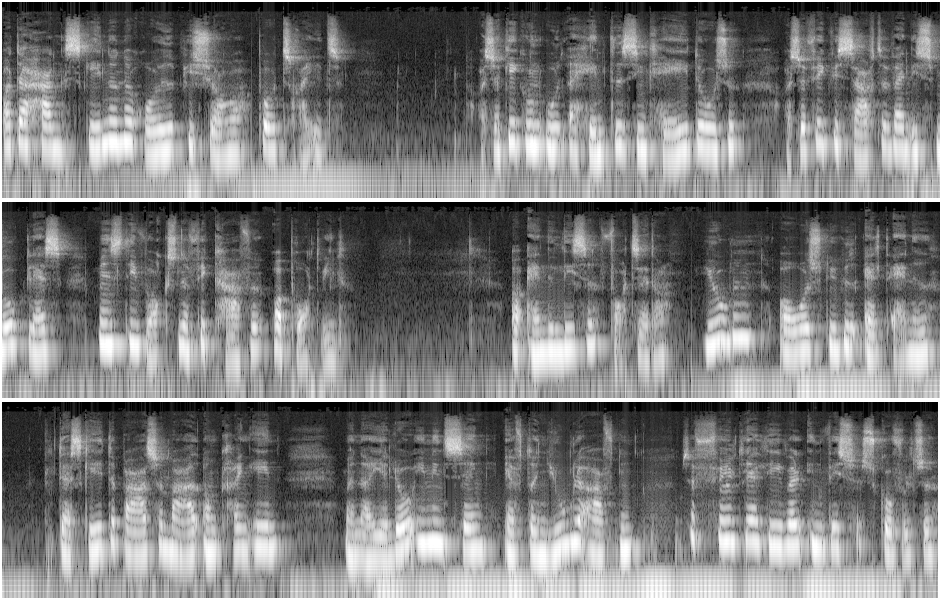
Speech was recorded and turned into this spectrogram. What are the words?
og der hang skinnende røde pigeoner på træet. Og så gik hun ud og hentede sin kagedåse, og så fik vi saftevand i små glas, mens de voksne fik kaffe og portvin. Og Annelise fortsætter. Julen overskyggede alt andet. Der skete bare så meget omkring en, men når jeg lå i min seng efter en juleaften, så følte jeg alligevel en vis skuffelse.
